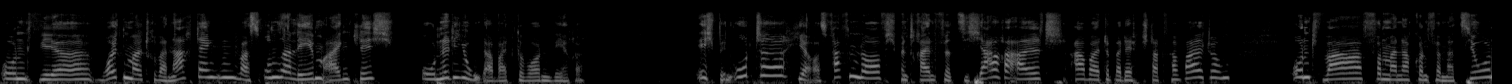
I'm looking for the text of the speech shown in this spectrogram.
und wir wollten mal drüber nachdenken, was unser Leben eigentlich ohne die Jugendarbeit geworden wäre. Ich bin Ute, hier aus Pfaffendorf. Ich bin 43 Jahre alt, arbeite bei der Stadtverwaltung und war von meiner Konfirmation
